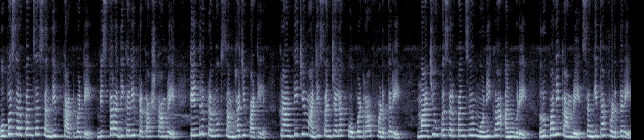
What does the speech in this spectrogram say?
उपसरपंच संदीप काटवटे विस्तार अधिकारी प्रकाश कांबळे केंद्र प्रमुख संभाजी पाटील क्रांतीचे माजी संचालक पोपटराव फडतरे माजी उपसरपंच मोनिका अनुगडे रुपाली कांबळे संगीता फडतरे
